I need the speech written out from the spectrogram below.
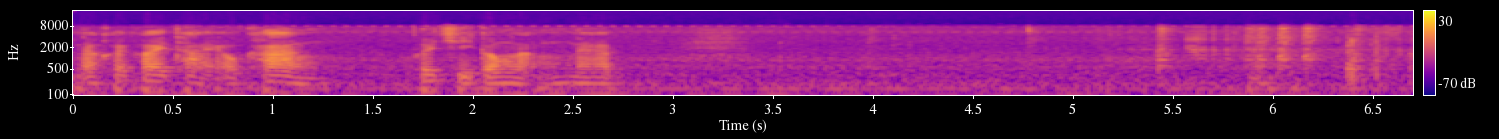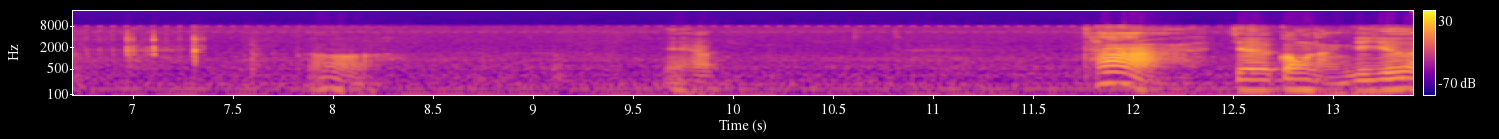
แล้วค่อยๆถ่ายเอาข้างเพื่อฉีกกองหลังนะครับก็นี่ยครับ ถ้าเจอกองหลังเยอะ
